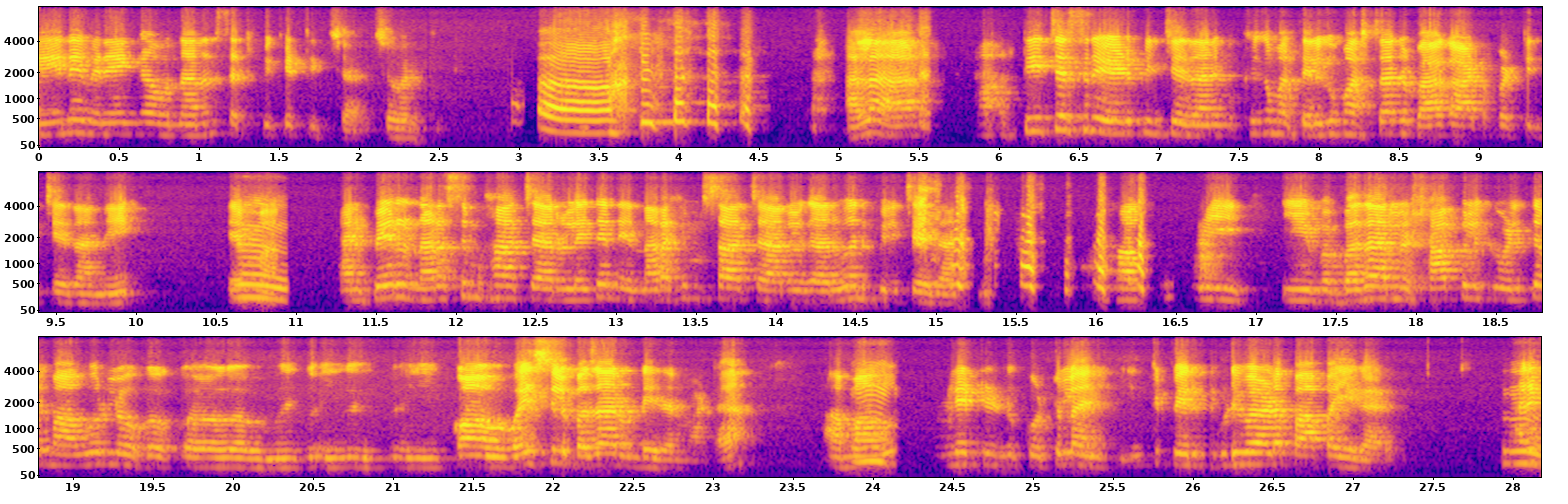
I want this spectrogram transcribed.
నేనే వినయంగా ఉన్నానని సర్టిఫికెట్ ఇచ్చాడు చివరికి. అలా టీచర్స్ని ఏడిపించేదాన్ని ముఖ్యంగా మా తెలుగు మాస్టర్ని బాగా ఆట పట్టించేదాన్ని. ఆయన పేరు నరసింహాచార్యులు అయితే నేను నరహింసాచార్యులు గారు అని పిలిచేదాన్ని. ఈ ఈ బజార్లో షాపులకి వెళితే మా ఊర్లో ఒక వయసుల బజార్ ఉండేది అనమాట ఆ మా మ్మ్. ఊరు రిలేటెడ్ కొట్టులో ఆయన ఇంటి పేరు గుడివాడ పాపయ్య గారు అని.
